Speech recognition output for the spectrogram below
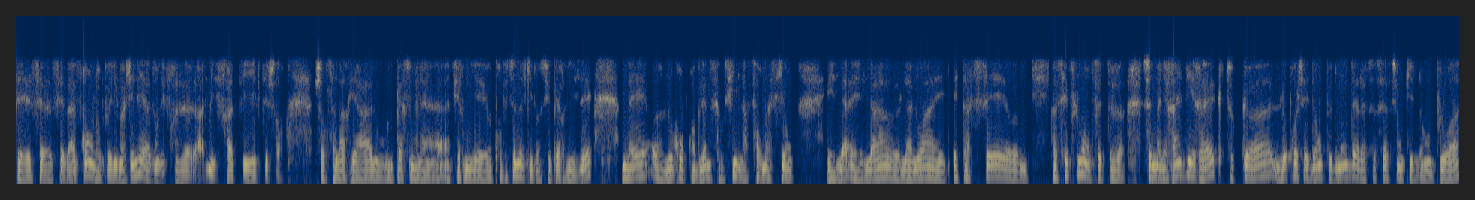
ces, 20 francs, on peut l'imaginer, hein, dans des frais administratifs, des charges, salariales ou le personnel infirmier euh, professionnel qui doit superviser. Mais euh, le gros problème, c'est aussi la formation. Et là, euh, la loi est, assez, assez floue, en fait. C'est de manière indirecte que le procédant peut demander à l'association qui l'emploie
